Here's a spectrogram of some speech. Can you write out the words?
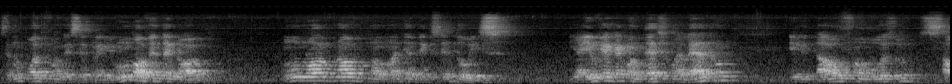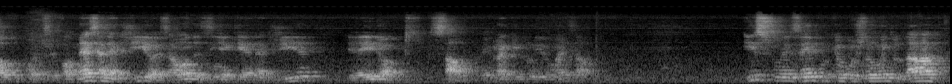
Você não pode fornecer para ele 1,99. 1,99 não, não adianta, tem que ser 2. E aí o que, é que acontece com o elétron? Ele dá o famoso salto quântico. Você fornece energia, ó, essa ondazinha aqui é energia, e aí ele ó, salta, vem para aqui para o nível mais alto. Isso, um exemplo que eu costumo muito dar,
